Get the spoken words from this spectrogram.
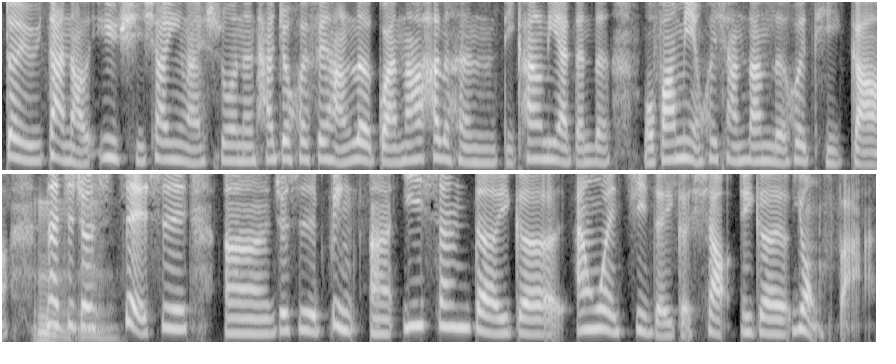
对于大脑的预期效应来说呢，他就会非常乐观，然后他的很抵抗力啊等等某方面会相当的会提高。那这就是这也是嗯，就是病呃医生的一个安慰剂的一个效一个用法。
